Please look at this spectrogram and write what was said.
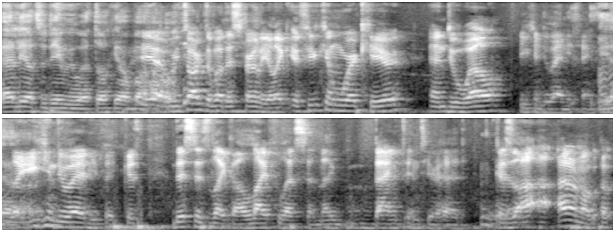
earlier today we were talking about Yeah, we talked about this earlier. Like, if you can work here and do well, you can do anything. Yeah. Like, you can do anything because this is like a life lesson, like banked into your head. Because I, I, don't know. uh,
